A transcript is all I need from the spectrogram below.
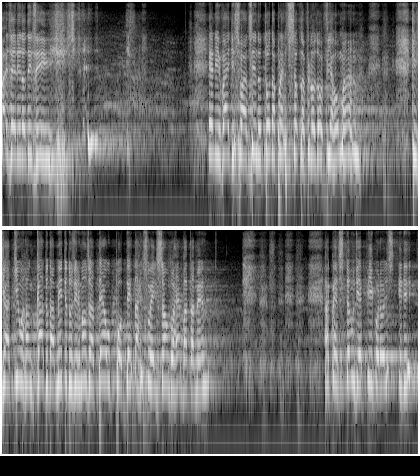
Mas ele não desiste. Ele vai desfazendo toda a pressão da filosofia romana, que já tinham arrancado da mente dos irmãos até o poder da ressurreição, do arrebatamento. A questão de Epícoros e de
